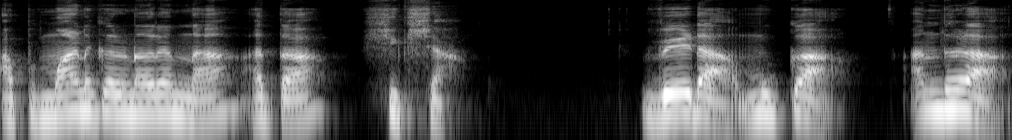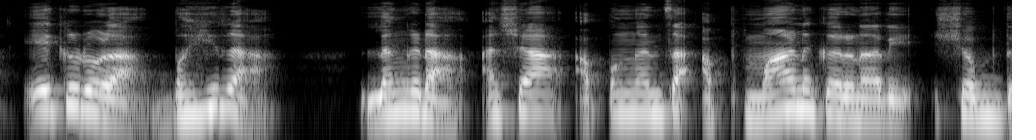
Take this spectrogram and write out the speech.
अपमान करणाऱ्यांना आता शिक्षा. वेडा मुका आंधळा एकदोळा बहिरा लंगडा अशा अपंगांचा अपमान करणारे शब्द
